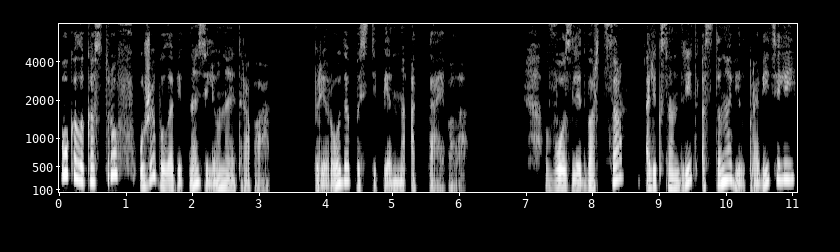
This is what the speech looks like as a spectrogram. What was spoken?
Около костров уже была видна зеленая трава. Природа постепенно оттаивала. Возле дворца Александрит остановил правителей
